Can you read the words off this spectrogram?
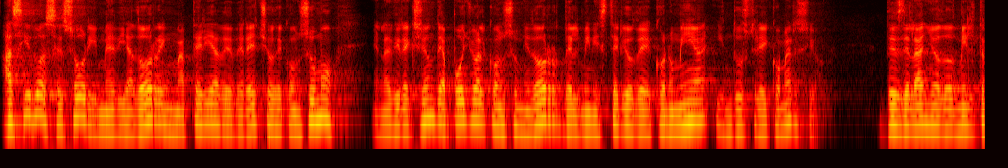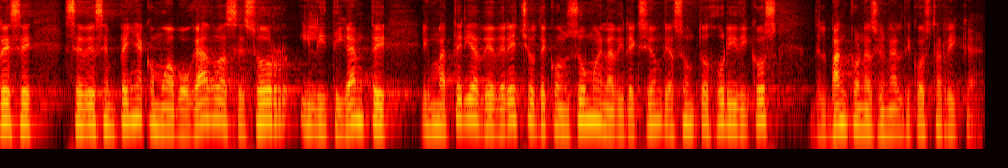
Ha sido asesor y mediador en materia de derecho de consumo en la Dirección de Apoyo al Consumidor del Ministerio de Economía, Industria y Comercio. Desde el año 2013 se desempeña como abogado, asesor y litigante en materia de derecho de consumo en la Dirección de Asuntos Jurídicos del Banco Nacional de Costa Rica.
